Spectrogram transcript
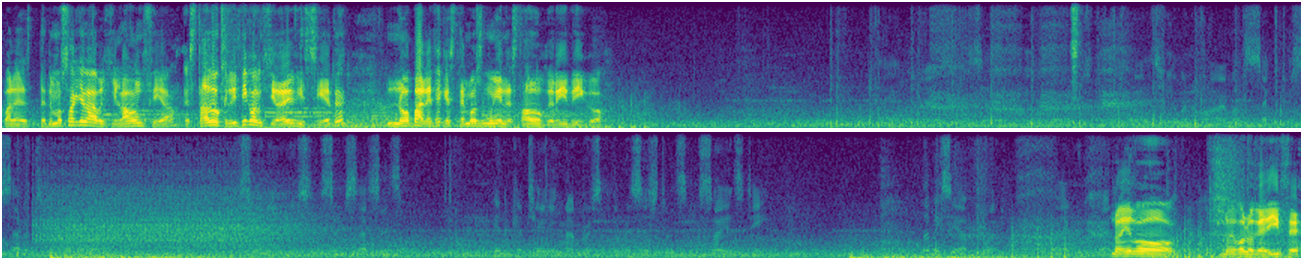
Vale, tenemos aquí la vigilancia Estado crítico en Ciudad 17 No parece que estemos muy en estado crítico No oigo, no oigo lo que dice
